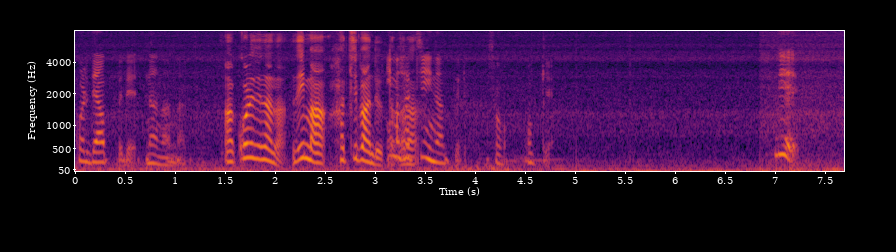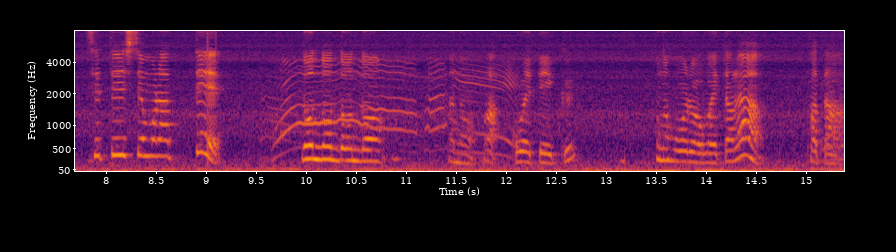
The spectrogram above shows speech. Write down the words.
これでアップで7にな。るあこれで7で今8番で打った今から8になってる。そう OK で設定してもらってどんどんどんどんあの、まあ、終えていく。このホールを終えたらパタ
